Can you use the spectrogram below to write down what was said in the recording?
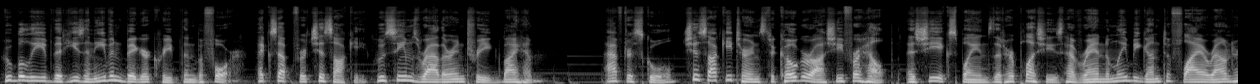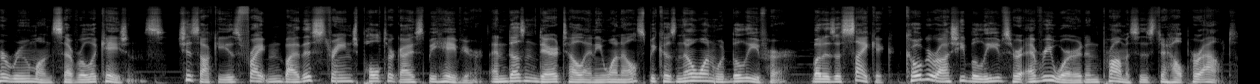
who believe that he's an even bigger creep than before, except for Chisaki, who seems rather intrigued by him. After school, Chisaki turns to Kogarashi for help as she explains that her plushies have randomly begun to fly around her room on several occasions. Chisaki is frightened by this strange poltergeist behavior and doesn't dare tell anyone else because no one would believe her. But as a psychic, Kogarashi believes her every word and promises to help her out.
